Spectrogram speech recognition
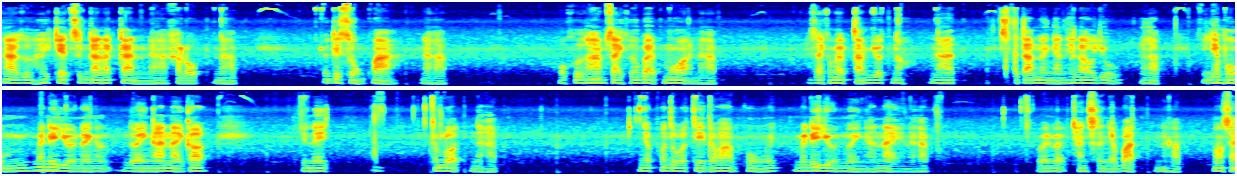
ห้าคือให้เกียรติซึ่งกันและกันนะฮะคารพนะครับยศที่สูงกว่า นะครับหกคือห้ามใส่เครื่องแบบมั่วนะครับ ใส่เครื่องแบบตามยศเนาะนะไปตามหน่วยงานที่เราอยู่นะครับอย่างผมไม่ได้อยู่ในหน่วยงานไหนก็อยู่ในตำรวจนะครับยศพลตำรวจตีแต่ว่าผมไม่ได้อยู่หน่วยงานไหนนะครับเป็นแบบชั้นสัญญาบัตรนะครับต้องใส่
